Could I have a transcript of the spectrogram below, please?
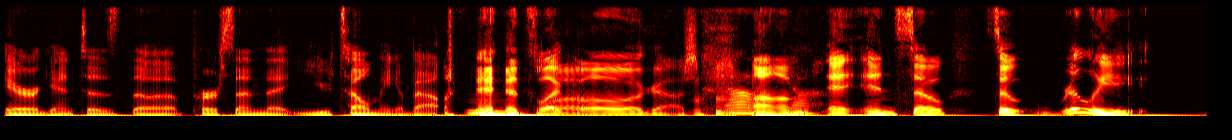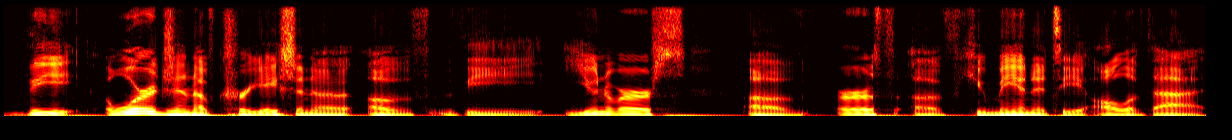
arrogant as the person that you tell me about." and it's like, oh gosh. Mm. Yeah, um, yeah. And, and so, so really, the origin of creation of, of the universe, of earth, of humanity, all of that,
